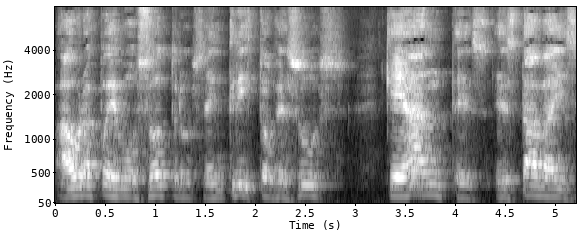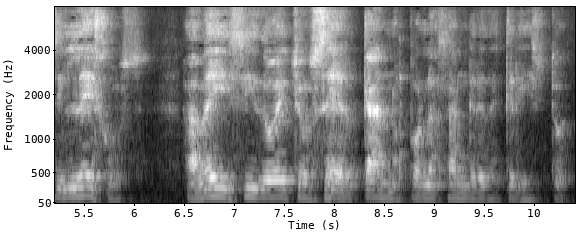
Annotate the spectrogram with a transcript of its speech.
Ahora pues vosotros en Cristo Jesús, que antes estabais lejos, habéis sido hechos cercanos por la sangre de Cristo.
